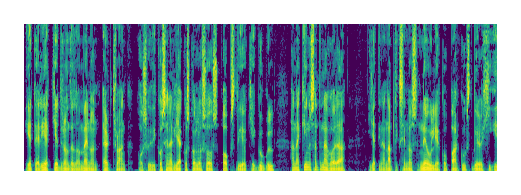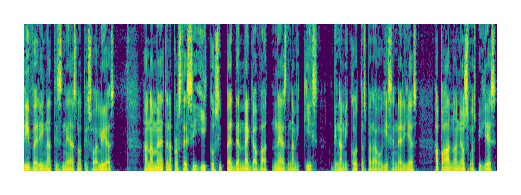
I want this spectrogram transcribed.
Η εταιρεία κέντρων δεδομένων AirTrunk, ο σουηδικός ενεργειακός κολοσσός OX2 και Google ανακοίνωσαν την αγορά για την ανάπτυξη ενός νέου ηλιακού πάρκου στην περιοχή Ριβερίνα της Νέας Νότιας Ουαλίας. Αναμένεται να προσθέσει 25 ΜΒ νέας δυναμικότητας παραγωγής ενέργειας από ανανεώσιμες πηγές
